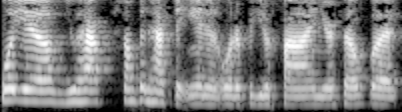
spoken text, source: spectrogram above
well, yeah, you have something has to end in order for you to find yourself, but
